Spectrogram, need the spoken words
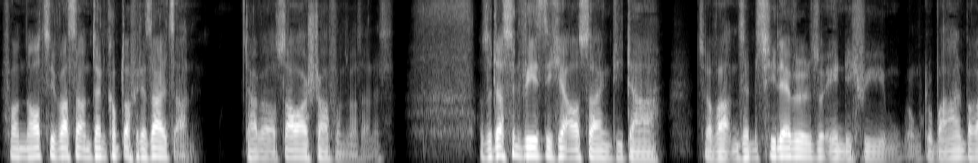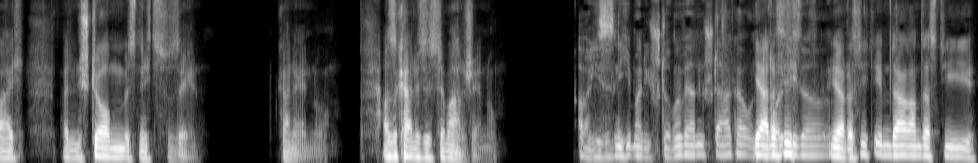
von Nordseewasser und dann kommt auch wieder Salz an. Da haben wir auch Sauerstoff und was alles. Also das sind wesentliche Aussagen, die da zu erwarten sind. Sea Level so ähnlich wie im, im globalen Bereich. Bei den Stürmen ist nichts zu sehen. Keine Änderung. Also keine systematische Änderung. Aber hieß es nicht immer, die Stürme werden stärker und Ja, das liegt, ja, das liegt eben daran, dass die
